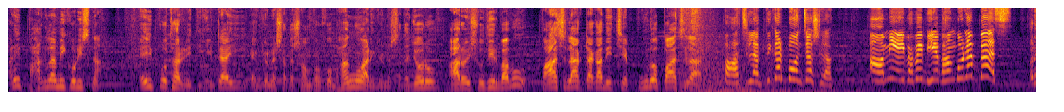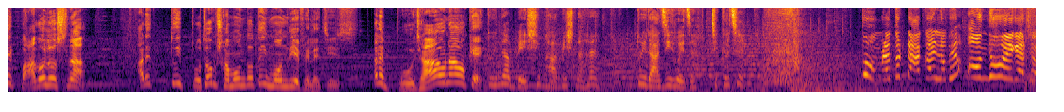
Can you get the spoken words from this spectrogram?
আরে পাগলামি করিস না। এই প্রথার রীতি এটাই একজনের সাথে সম্পর্ক ভাঙো আরেকজনের সাথে জোরো আর ওই সুধীর বাবু পাঁচ লাখ টাকা দিচ্ছে পুরো পাঁচ লাখ। পাঁচ লাখ থেকে আর পঞ্চাশ লাখ। আমি এইভাবে বিয়ে ভাঙবো না ব্যাস। আরে পাগল হোস না। আরে তুই প্রথম সম্বন্ধতেই মন দিয়ে ফেলেছিস। আরে বোঝাও না ওকে। তুই না বেশি ভাবিস না হ্যাঁ? তুই রাজি হয়ে যা ঠিক আছে? তোমরা তো টাকার লোভে অন্ধ হয়ে গেছো।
